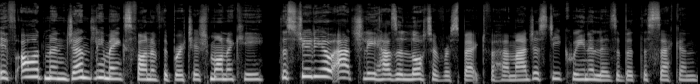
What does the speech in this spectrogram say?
If Aardman gently makes fun of the British monarchy, the studio actually has a lot of respect for Her Majesty Queen Elizabeth II,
